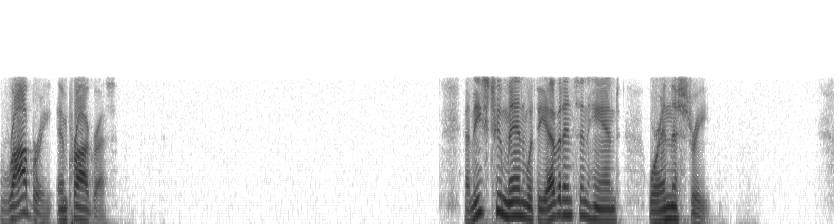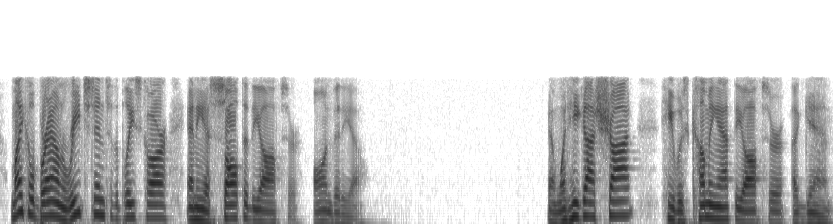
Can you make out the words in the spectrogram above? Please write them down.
Robbery in progress. And these two men, with the evidence in hand, were in the street. Michael Brown reached into the police car and he assaulted the officer on video. And when he got shot, he was coming at the officer again.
